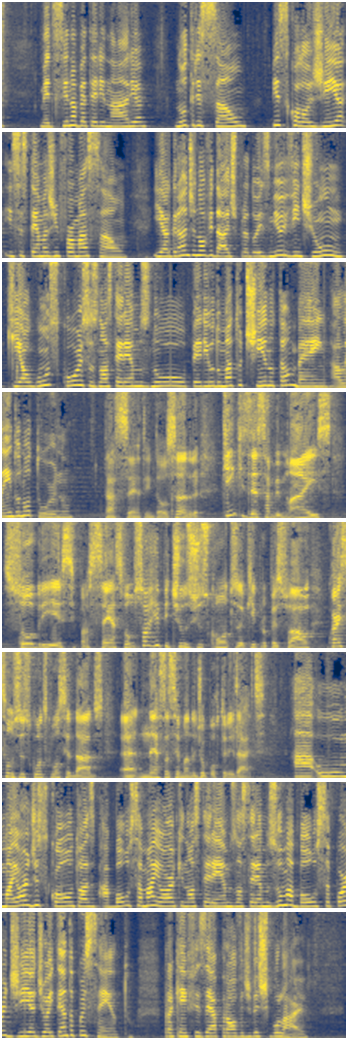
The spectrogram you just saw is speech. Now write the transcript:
medicina veterinária, nutrição, psicologia e sistemas de informação. E a grande novidade para 2021 que alguns cursos nós teremos no período matutino também, além do noturno. Tá certo, então, Sandra. Quem quiser saber mais sobre esse processo, vamos só repetir os descontos aqui para o pessoal. Quais são os descontos que vão ser dados uh, nessa semana de oportunidades? Ah, o maior desconto, a, a bolsa maior que nós teremos, nós teremos uma bolsa por dia de 80% para quem fizer a prova de vestibular.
